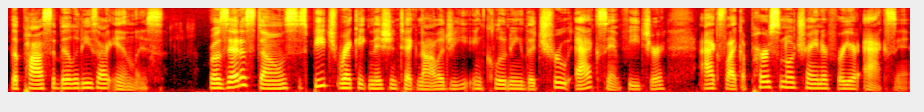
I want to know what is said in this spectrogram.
the possibilities are endless. Rosetta Stone's speech recognition technology, including the TruAccent feature, acts like a personal trainer for your accent,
